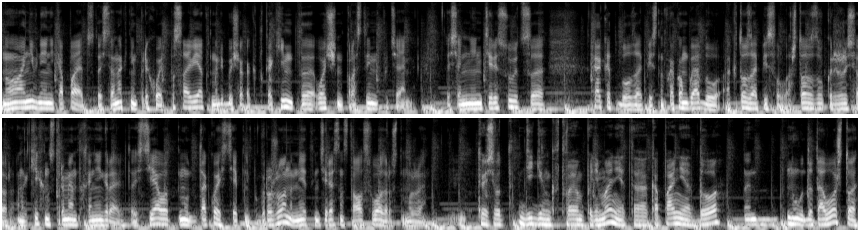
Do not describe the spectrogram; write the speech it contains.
но они в ней не копаются. То есть она к ним приходит по советам, либо еще как-то какими-то очень простыми путями. То есть они не интересуются, как это было записано, в каком году, а кто записывал, а что за звукорежиссер, а на каких инструментах они играли. То есть я вот ну, до такой степени погружен, и мне это интересно стало с возрастом уже. То есть вот диггинг в твоем понимании это копание до... Ну, до того, что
